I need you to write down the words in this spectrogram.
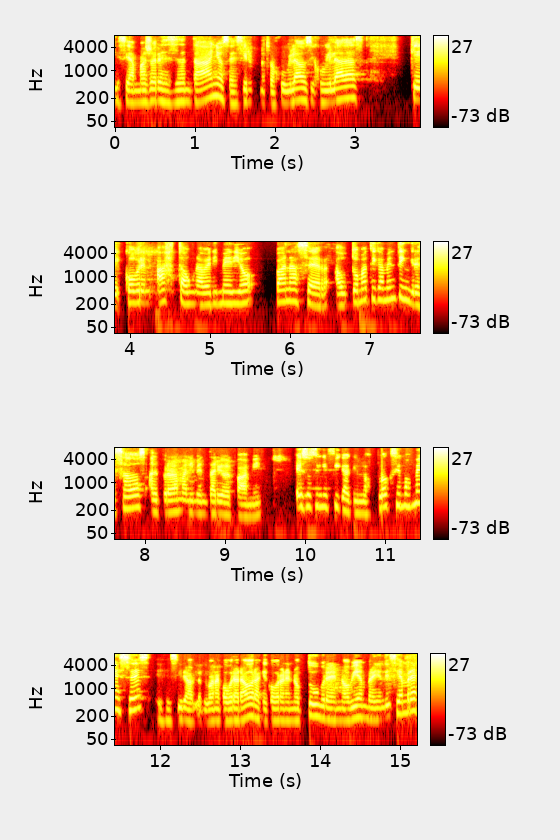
que sean mayores de 60 años, es decir, nuestros jubilados y jubiladas que cobren hasta un haber y medio, van a ser automáticamente ingresados al programa alimentario de PAMI. Eso significa que en los próximos meses, es decir, lo que van a cobrar ahora, que cobran en octubre, en noviembre y en diciembre,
